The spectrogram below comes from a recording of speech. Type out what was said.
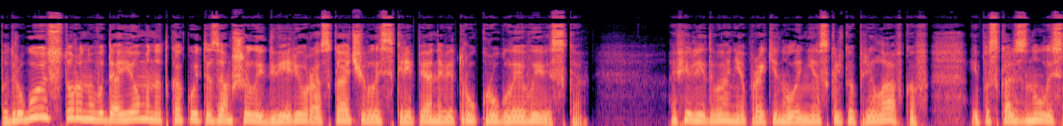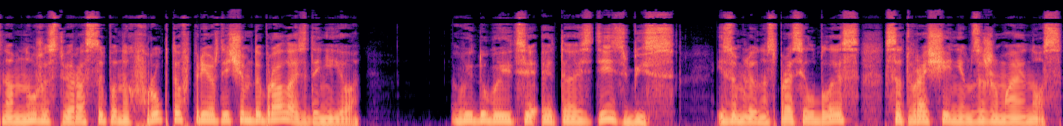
По другую сторону водоема над какой-то замшилой дверью раскачивалась, скрипя на ветру, круглая вывеска. Офелия едва не опрокинула несколько прилавков и поскользнулась на множестве рассыпанных фруктов, прежде чем добралась до нее. «Вы думаете, это здесь бис?» — изумленно спросил Блесс, с отвращением зажимая нос.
